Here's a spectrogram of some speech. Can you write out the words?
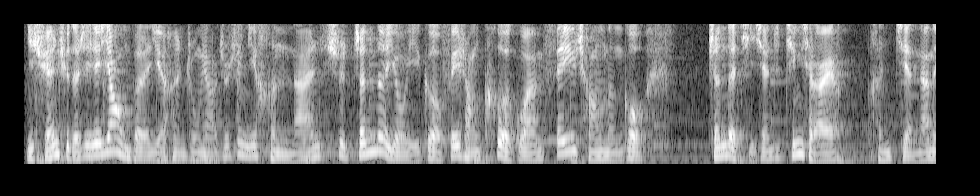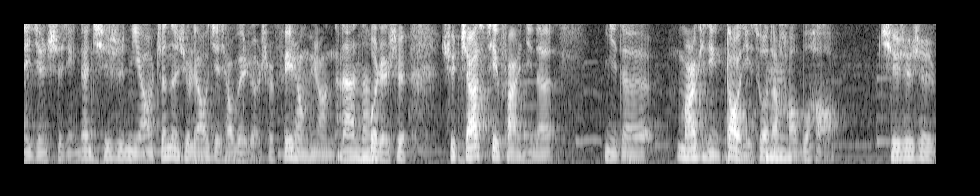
你选取的这些样本也很重要，就是你很难是真的有一个非常客观、非常能够真的体现。这听起来很简单的一件事情，但其实你要真的去了解消费者是非常非常难的，或者是去 justify 你的你的 marketing 到底做的好不好，其实是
